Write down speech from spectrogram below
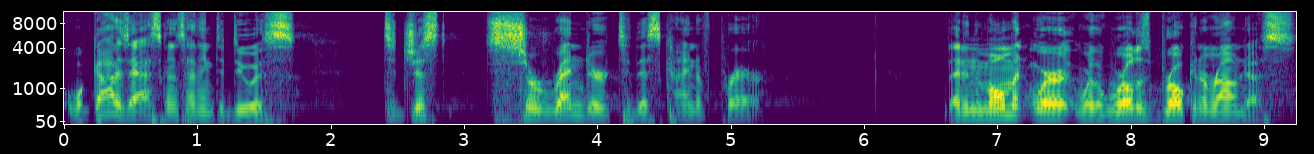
what God is asking us, I think, to do is to just surrender to this kind of prayer. That in the moment where, where the world is broken around us,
